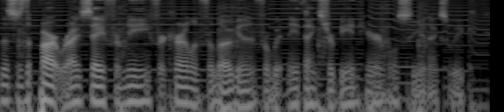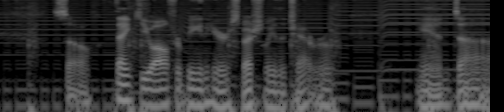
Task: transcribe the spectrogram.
This is the part where I say for me, for Curl, and for Logan, and for Whitney, thanks for being here. We'll see you next week. So, thank you all for being here, especially in the chat room. And uh,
